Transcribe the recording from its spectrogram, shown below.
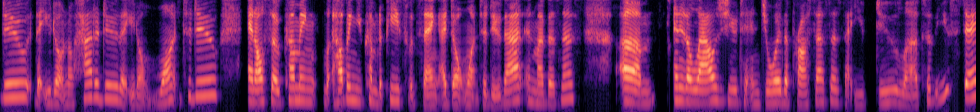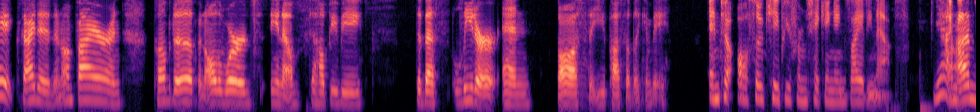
do, that you don't know how to do, that you don't want to do, and also coming helping you come to peace with saying I don't want to do that in my business. Um, and it allows you to enjoy the processes that you do love so that you stay excited and on fire and pumped up and all the words, you know, to help you be the best leader and boss that you possibly can be and to also keep you from taking anxiety naps. Yeah, I mean, I'm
